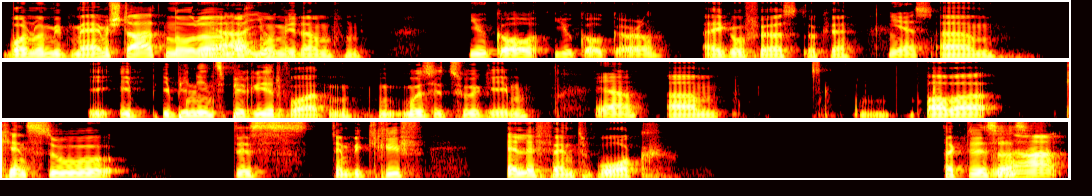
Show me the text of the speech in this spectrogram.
wollen wir mit meinem starten oder Ja, machen wir mit einem von You go, you go, girl. I go first? Okay. Yes. Ähm, ich, ich, ich bin inspiriert worden, muss ich zugeben. Ja. Ähm, aber kennst du das, den Begriff Elephant Walk? Sagt dir das was? Na,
